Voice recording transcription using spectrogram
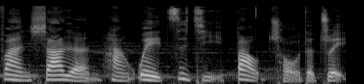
犯杀人和为自己报仇的罪。”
